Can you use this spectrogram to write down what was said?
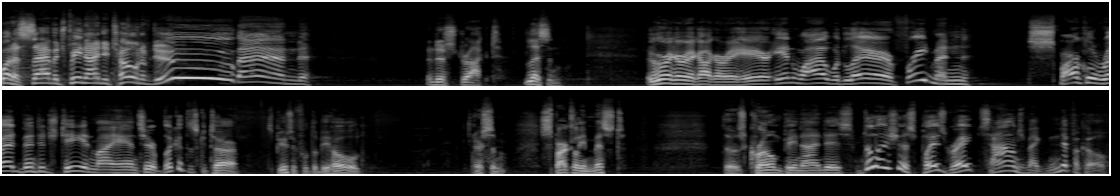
What a savage P90 tone of doom and destruct. Listen, Gregory Cocker here in Wildwood Lair. Friedman, sparkle red vintage T in my hands here. Look at this guitar. It's beautiful to behold. There's some sparkly mist. Those chrome P90s. Delicious. Plays great. Sounds magnifico.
